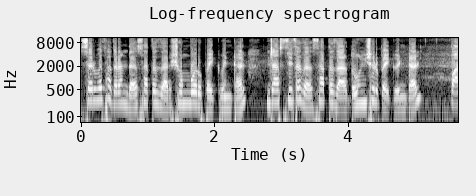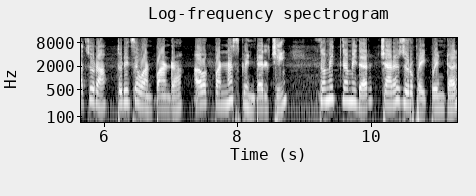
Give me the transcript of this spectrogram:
सर्वसाधारण दर सात हजार शंभर रुपये क्विंटल जास्तीचा दर सात हजार दोनशे रुपये क्विंटल पाचोरा तुरीचं वाण पांढरा आवक पन्नास क्विंटलची कमीत कमी दर चार हजार रुपये क्विंटल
